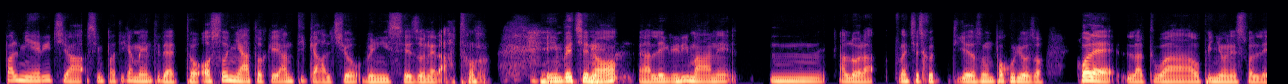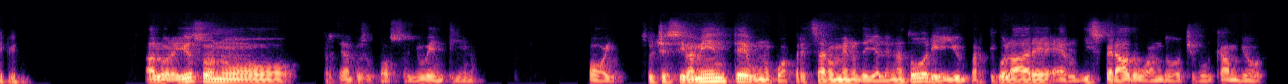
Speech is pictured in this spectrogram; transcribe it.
Palmieri ci ha simpaticamente detto: Ho sognato che Anticalcio venisse esonerato. e invece no, Allegri rimane. Mm, allora, Francesco, ti chiedo, sono un po' curioso, qual è la tua opinione su Allegri? Allora, io sono, partiamo dal presupposto, juventino. Poi, successivamente, uno può apprezzare o meno degli allenatori e io in particolare ero disperato quando ci fu il cambio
